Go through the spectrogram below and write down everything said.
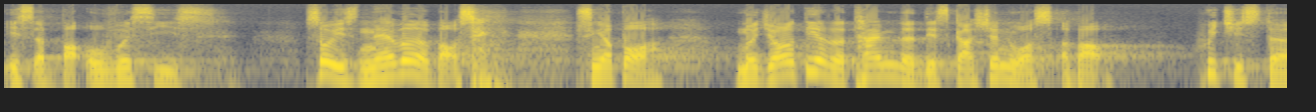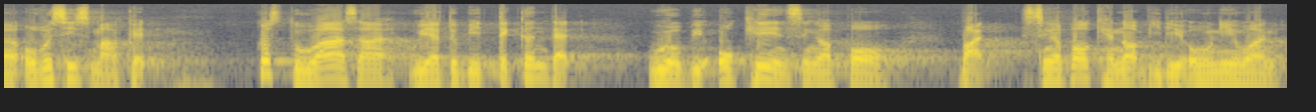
it's about overseas. So it's never about Singapore. Majority of the time, the discussion was about which is the overseas market. Because to us, uh, we have to be taken that we will be okay in Singapore, but Singapore cannot be the only one.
